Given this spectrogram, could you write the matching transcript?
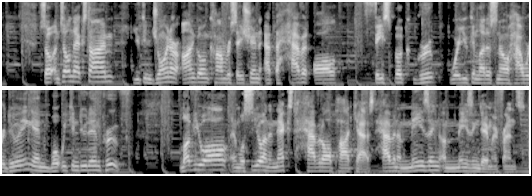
So until next time, you can join our ongoing conversation at the Have It All Facebook group where you can let us know how we're doing and what we can do to improve. Love you all, and we'll see you on the next Have It All podcast. Have an amazing, amazing day, my friends.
